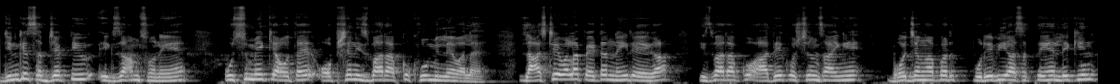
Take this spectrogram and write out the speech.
जिनके सब्जेक्टिव एग्ज़ाम्स होने हैं, उसमें क्या होता है ऑप्शन इस बार आपको खूब मिलने वाला है। लास्ट ईयर वाला पैटर्न नहीं रहेगा। इस बार आपको आधे क्वेश्चन आएँगे, बहुत जगह पर पूरे भी आ सकते हैं, लेकिन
